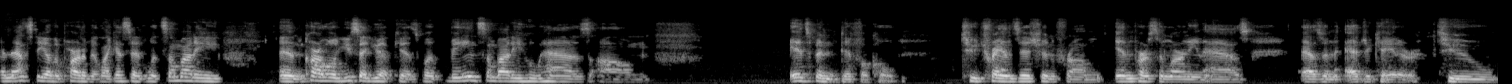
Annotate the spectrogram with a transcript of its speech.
and that's the other part of it. Like I said, with somebody, and Carlo, you said you have kids, but being somebody who has, um, it's been difficult to transition from in-person learning as as an educator to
